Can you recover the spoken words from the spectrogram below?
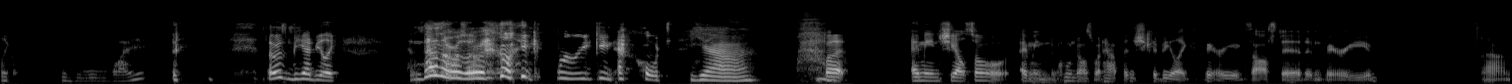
Like, what? that was me, I'd be like, and then there was a like freaking out. Yeah. Wow. But I mean, she also, I mean, who knows what happened? She could be like very exhausted and very, um,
